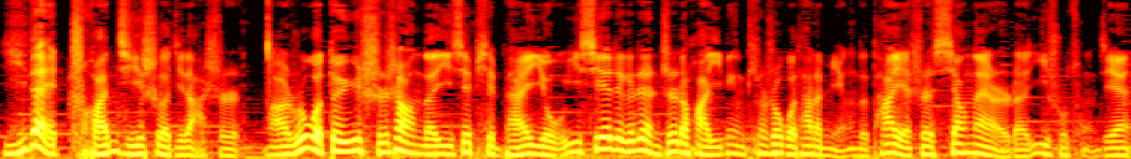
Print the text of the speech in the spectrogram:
一代传奇设计大师啊。如果对于时尚的一些品牌有一些这个认知的话，一定听说过他的名字。他也是香奈儿的艺术总监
